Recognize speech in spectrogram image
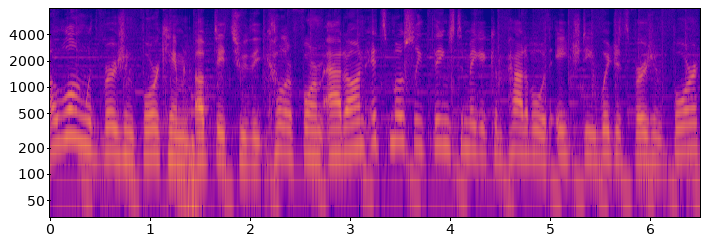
Along with version 4 came an update to the Colourform add-on. It's mostly things to make it compatible with HD Widgets version 4.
